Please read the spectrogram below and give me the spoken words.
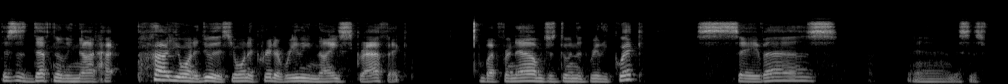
This is definitely not how, how you want to do this. You want to create a really nice graphic. But for now I'm just doing it really quick. Save as and this is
